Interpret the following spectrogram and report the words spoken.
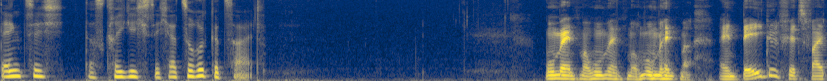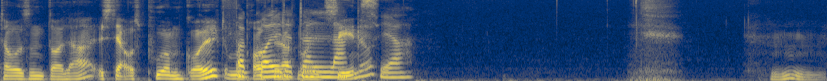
denkt sich, das kriege ich sicher zurückgezahlt. Moment mal, Moment mal, Moment mal. Ein Bagel für 2000 Dollar, ist der aus purem Gold und man braucht danach neue Zähne? Lachs, ja. Hm.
